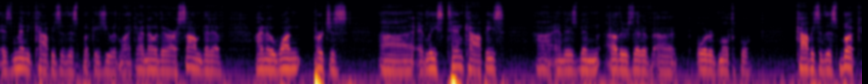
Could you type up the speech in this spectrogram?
as many copies of this book as you would like. I know there are some that have, I know one purchased uh, at least 10 copies, uh, and there's been others that have uh, ordered multiple copies of this book,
